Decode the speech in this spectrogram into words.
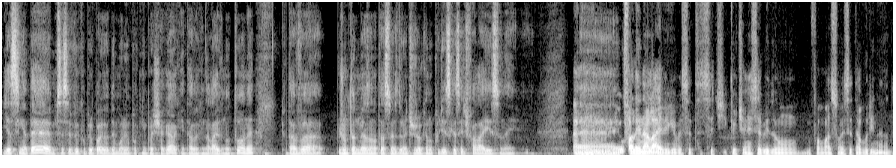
E assim, até. Não sei se você viu que eu, preparei, eu demorei um pouquinho para chegar, quem tava aqui na live notou, né? Que eu tava juntando minhas anotações durante o jogo que eu não podia esquecer de falar isso, né? É, eu falei na live que, você, que eu tinha recebido um, informações e você estava urinando.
